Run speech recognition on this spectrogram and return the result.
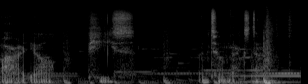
All right, y'all. Peace. Until next time.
